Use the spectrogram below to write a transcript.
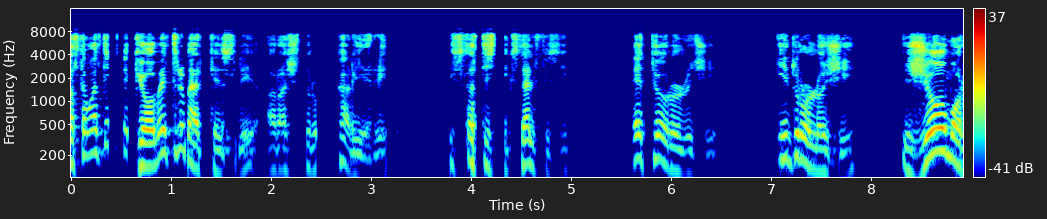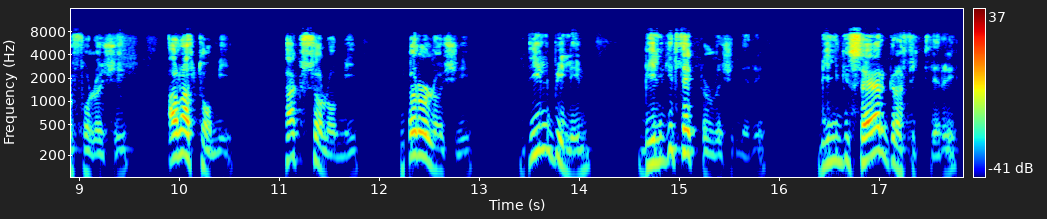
Matematik ve geometri merkezli araştırma kariyeri, istatistiksel fizik, meteoroloji, hidroloji, jeomorfoloji, anatomi, taksonomi, nöroloji, dil bilim, bilgi teknolojileri, bilgisayar grafikleri,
